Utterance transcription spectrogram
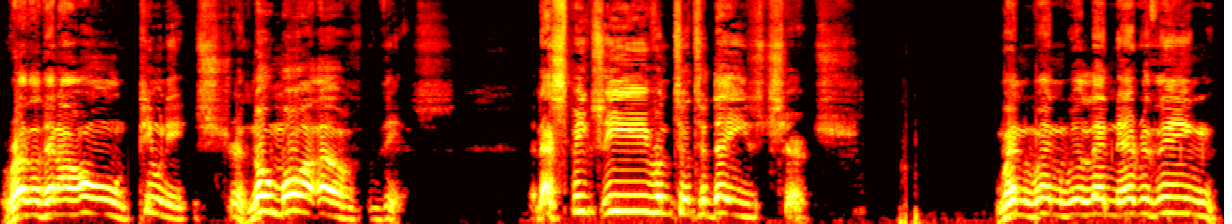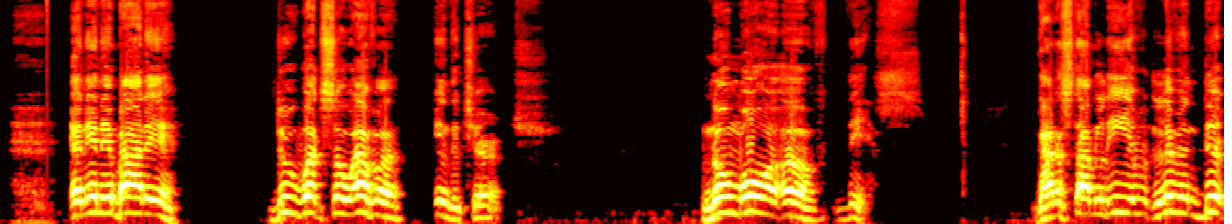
rather than our own puny strength. No more of this. And that speaks even to today's church. When, when we're letting everything and anybody do whatsoever in the church. No more of this. Gotta stop living di-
